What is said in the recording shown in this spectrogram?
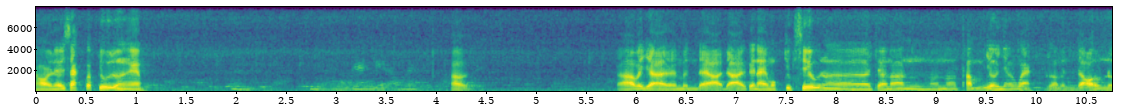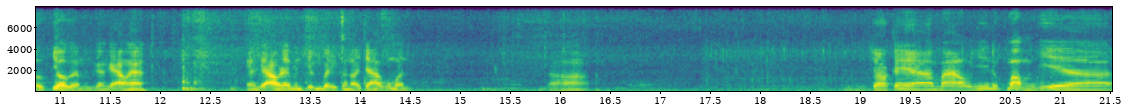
hồi nếu sắc bắp chuối luôn em. Đây. Ừ. Đó bây giờ mình đợi, đợi cái này một chút xíu nó cho nó nó, nó thấm vô nha các bạn. Rồi mình đổ nước vô rồi mình gan gạo ha. Gan gạo để mình chuẩn bị cái nồi cháo của mình. Đó. Cho cái à, màu với nước mắm với à,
